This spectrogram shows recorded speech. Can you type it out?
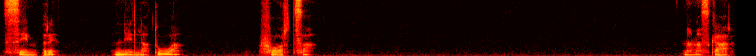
sempre nella tua forza. Namaskar.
